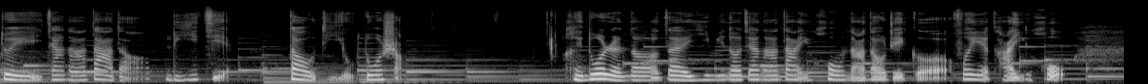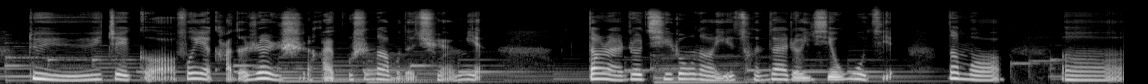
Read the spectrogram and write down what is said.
对加拿大的理解到底有多少？很多人呢，在移民到加拿大以后，拿到这个枫叶卡以后，对于这个枫叶卡的认识还不是那么的全面。当然，这其中呢，也存在着一些误解。那么，呃，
